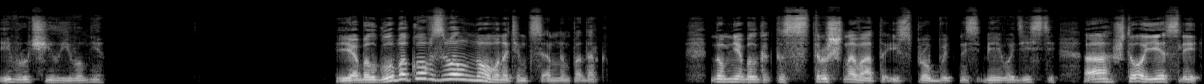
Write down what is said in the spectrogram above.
и вручил его мне. Я был глубоко взволнован этим ценным подарком. Но мне было как-то страшновато испробовать на себе его действие. А что, если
